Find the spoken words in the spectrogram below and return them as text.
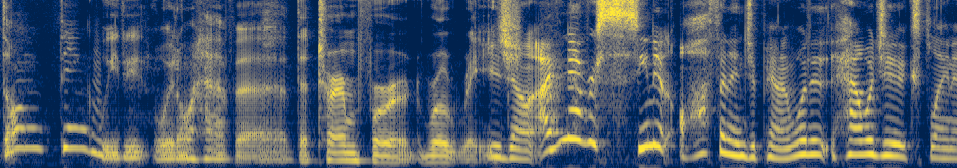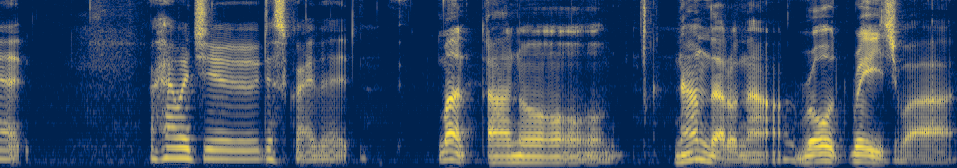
don't think we did, we don't have uh, the term for road rage. You don't. I've never seen it often in Japan. What? Is, how would you explain it, or how would you describe it? まああのなんだろうな road rage は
